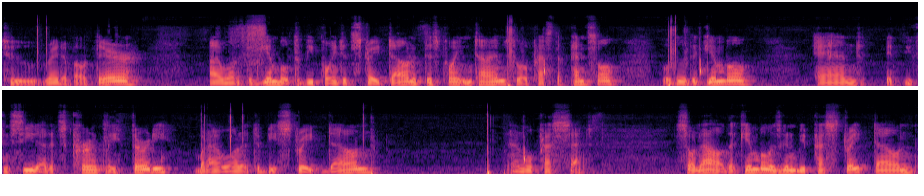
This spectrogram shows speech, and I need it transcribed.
to right about there. I want the gimbal to be pointed straight down at this point in time, so we'll press the pencil, we'll do the gimbal, and it, you can see that it's currently 30, but I want it to be straight down, and we'll press set. So now the gimbal is going to be pressed straight down,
